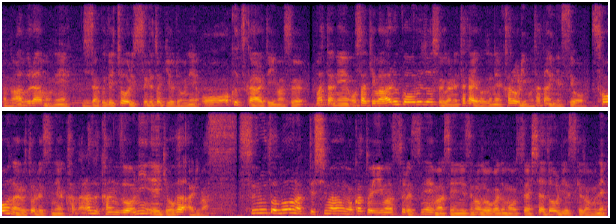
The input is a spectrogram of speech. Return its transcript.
あの油もね自宅で調理する時よりもね多く使われています。またねお酒はアルコール度数がね高いほどねカロリーも高いんですよ。そうなるとですね必ず肝臓に影響があります。するとどうなってしまうのかと言いますとですね、まあ、先日の動画でもお伝えした通りですけどもね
